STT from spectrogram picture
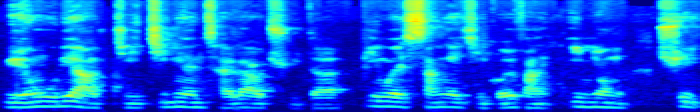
原物料及晶圆材料取得，并为商业及国防应用去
